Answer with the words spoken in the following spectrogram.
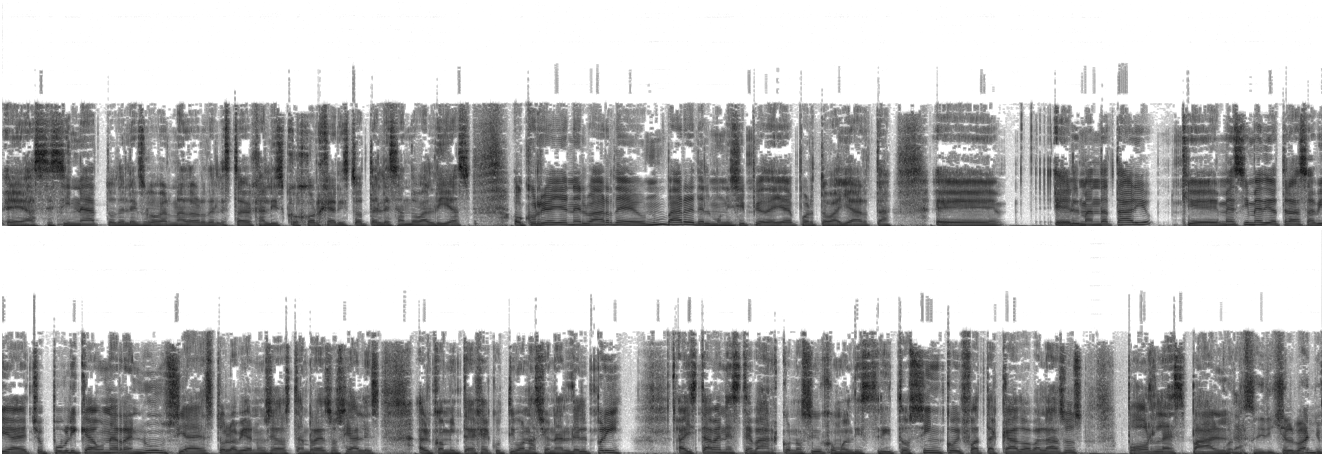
eh, asesinato del exgobernador del estado de Jalisco, Jorge Aristóteles Sandoval Díaz. Ocurrió allá en el bar de un bar del municipio de allá de Puerto Vallarta. Eh, el mandatario que mes y medio atrás había hecho pública una renuncia, esto lo había anunciado hasta en redes sociales, al Comité Ejecutivo Nacional del PRI. Ahí estaba en este bar conocido como el Distrito 5 y fue atacado a balazos por la espalda. Cuando se dirige al baño.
